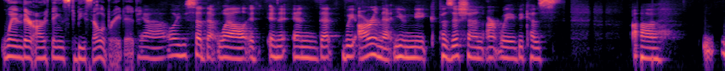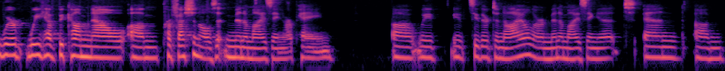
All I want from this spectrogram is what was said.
when there are things to be celebrated? Yeah, well, you said that well, it, and, and that we are in that unique position, aren't we? Because uh, we're we have become now um, professionals at minimizing our pain. Uh, we it's either denial or minimizing it, and um,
